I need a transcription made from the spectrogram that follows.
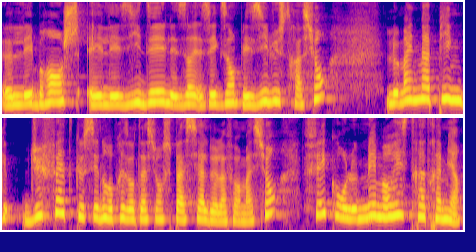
euh, les branches et les idées, les, les exemples, les illustrations, le mind mapping, du fait que c'est une représentation spatiale de l'information, fait qu'on le mémorise très très bien.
